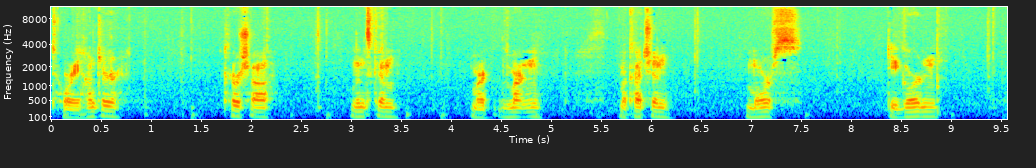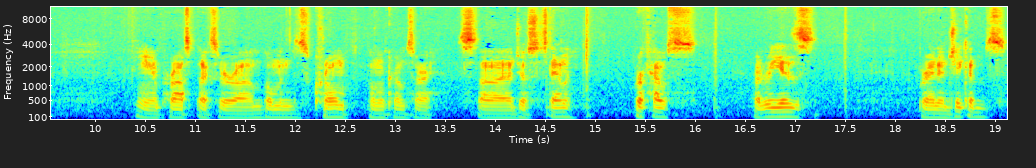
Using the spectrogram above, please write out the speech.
Torii Hunter, Kershaw, Lincecum, Martin, McCutcheon, Morse, D. Gordon, and prospects are um, Bowman's Chrome, Bowman Chrome, sorry, uh, Joseph Stanley, Brickhouse, Rodriguez, Brandon Jacobs,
